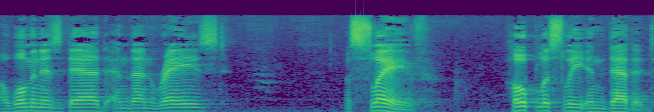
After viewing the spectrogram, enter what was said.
A woman is dead and then raised. A slave, hopelessly indebted,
